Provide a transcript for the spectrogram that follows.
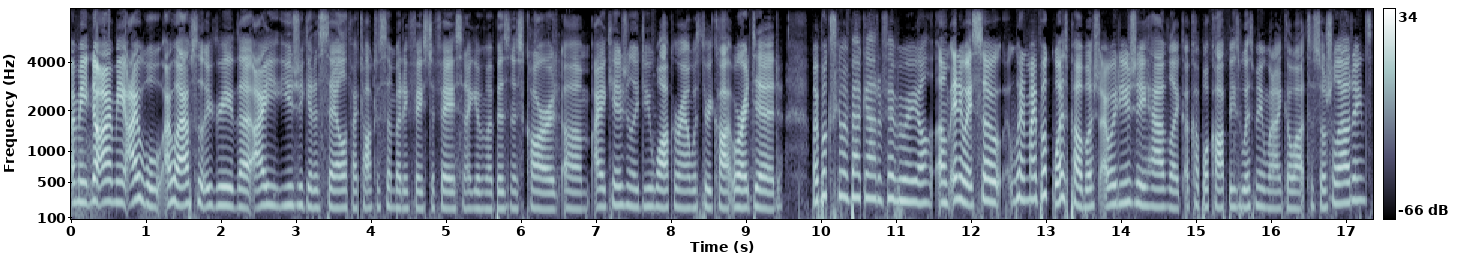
I mean, no, I mean, I will, I will absolutely agree that I usually get a sale if I talk to somebody face to face and I give them a business card. Um, I occasionally do walk around with three copies, or I did. My book's coming back out in February, y'all. Um, anyway, so when my book was published, I would usually have like a couple copies with me when I go out to social outings,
